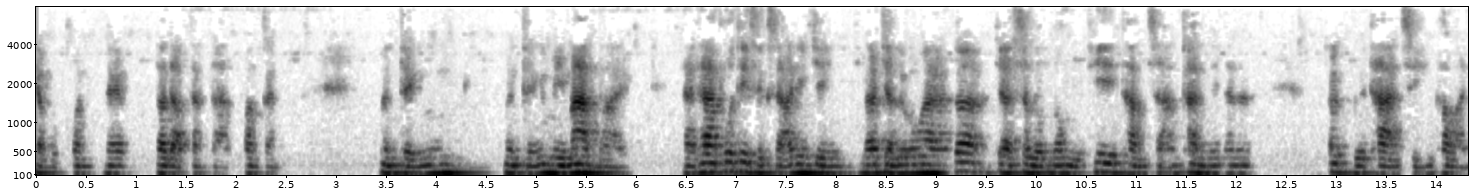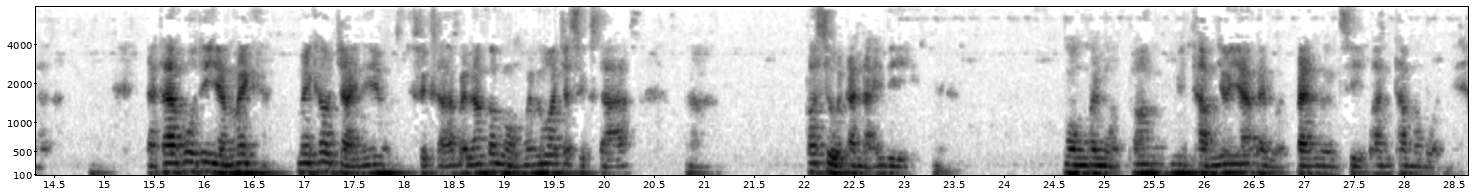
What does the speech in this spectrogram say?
กับบุคคลในระดับต่างๆฟังกัน มันถึงมันถึงมีมากมาย แต่ถ้าผู้ที่ศึกษาจริงๆ เราจะรู้ว่าก็จะสรุปลงอยู่ที่ทำสามขั้นนี้นั้นก็คือทานศีลภาวนา แต่ถ้าผู้ที่ยังไม่ไม่เข้าใจนี้ศึกษาไปแล้วก็งงไม่รู้ว่าจะศึกษาพระสูตรอันไหนดีงงไปหมดเพราะมีทำเยอะแยะไปหมดแปดหมื่นสี่พันธรรมบทเนี่ย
